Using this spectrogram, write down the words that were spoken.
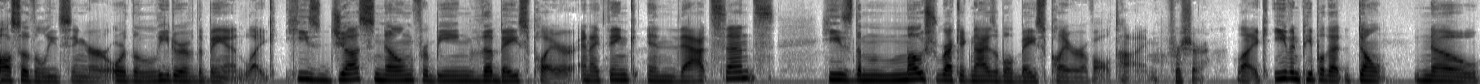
also the lead singer or the leader of the band. Like he's just known for being the bass player, and I think in that sense, he's the most recognizable bass player of all time. for sure Like even people that don't know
